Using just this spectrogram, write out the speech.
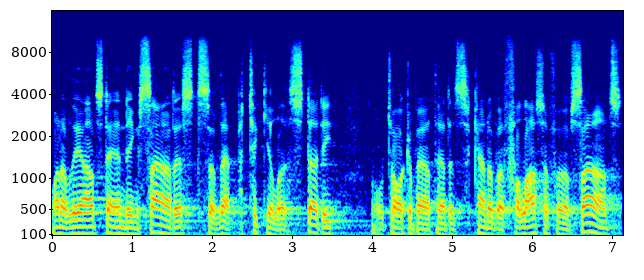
one of the outstanding scientists of that particular study. We'll talk about that as kind of a philosopher of science.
